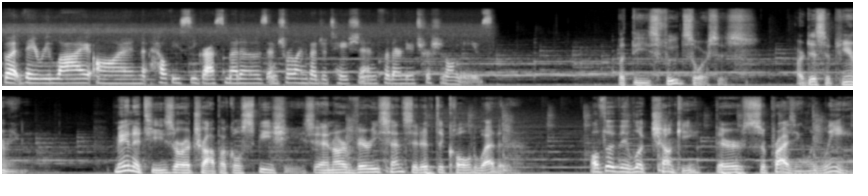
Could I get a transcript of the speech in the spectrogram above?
but they rely on healthy seagrass meadows and shoreline vegetation for their nutritional needs. But these food sources are disappearing. Manatees are a tropical species and are very sensitive to cold weather. Although they look chunky, they're surprisingly lean.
